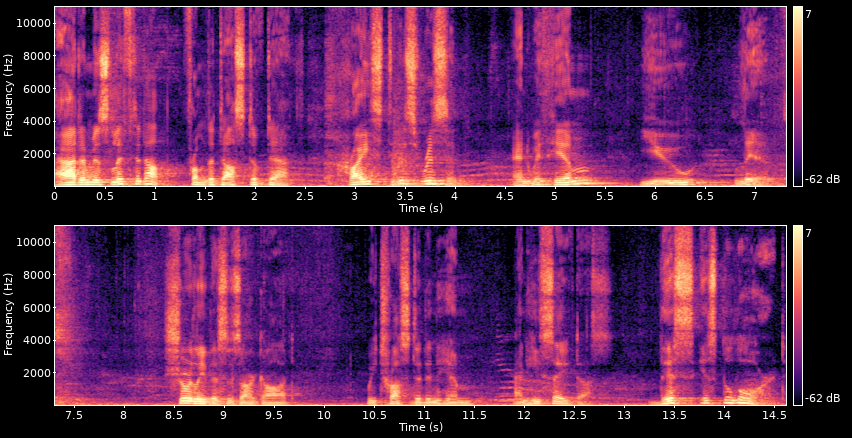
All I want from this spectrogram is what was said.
Adam is lifted up from the dust of death. Christ is risen, and with him you live. Surely this is our God. We trusted in him, and he saved us. This is the Lord.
